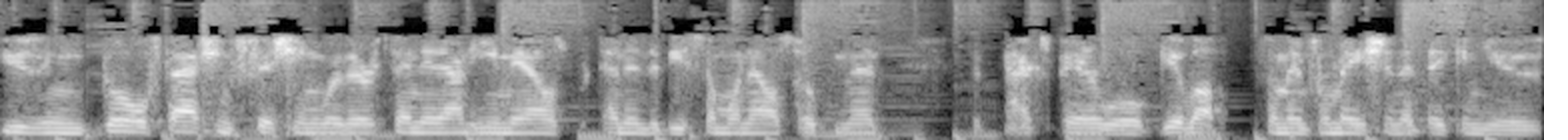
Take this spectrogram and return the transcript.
using good old fashioned phishing where they're sending out emails pretending to be someone else hoping that the taxpayer will give up some information that they can use.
